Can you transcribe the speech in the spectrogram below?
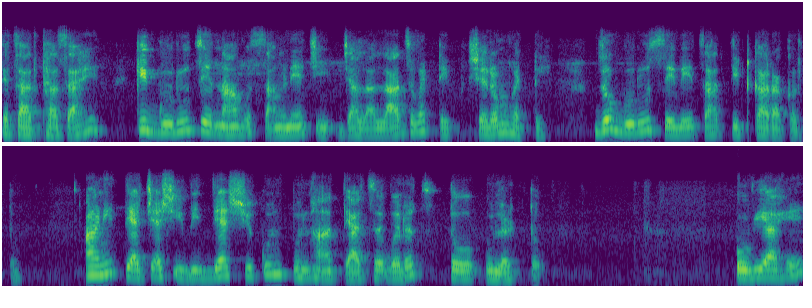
त्याचा अर्थ असा आहे की गुरुचे नाव सांगण्याची ज्याला लाज वाटते शरम वाटते जो गुरु सेवेचा तिटकारा करतो. आणि त्याच्याशी विद्या शिकून पुन्हा त्याचवरच तो उलटतो. ओवी आहे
